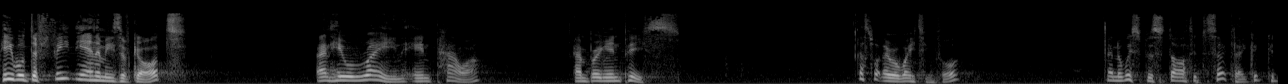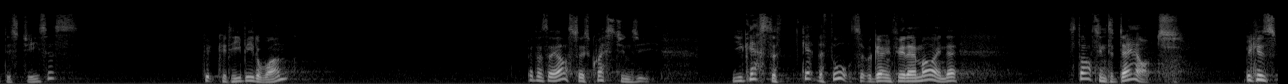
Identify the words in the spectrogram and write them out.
He will defeat the enemies of God, and he will reign in power and bring in peace. That's what they were waiting for. And the whispers started to circulate. Could, could this Jesus? Could, could he be the one? But as they asked those questions, you, you guess the, get the thoughts that were going through their mind. They're starting to doubt. Because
